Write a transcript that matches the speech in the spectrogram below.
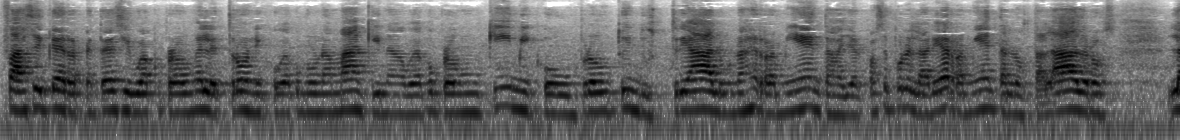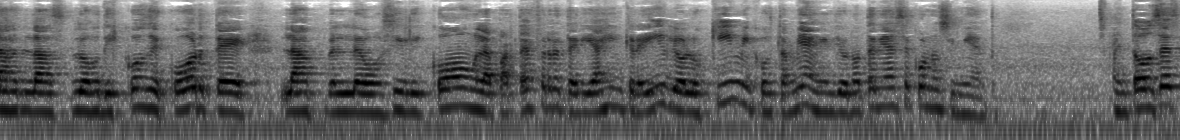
fácil que de repente decir voy a comprar un electrónico, voy a comprar una máquina, voy a comprar un químico, un producto industrial, unas herramientas. Ayer pasé por el área de herramientas, los taladros, las, las, los discos de corte, los silicón, la parte de ferretería es increíble, o los químicos también. Yo no tenía ese conocimiento. Entonces,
